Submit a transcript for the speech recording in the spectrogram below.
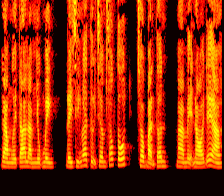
làm người ta làm nhục mình, đây chính là tự chăm sóc tốt cho bản thân mà mẹ nói đấy à?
